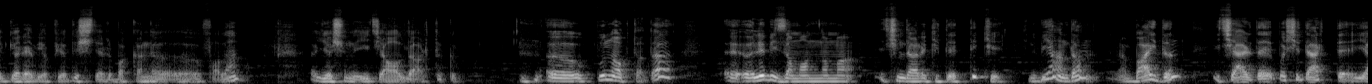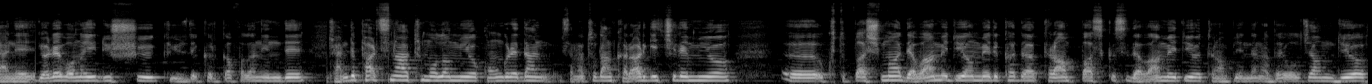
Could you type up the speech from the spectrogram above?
görev yapıyor. Dışişleri Bakanı falan. Yaşını iyice aldı artık. Bu noktada öyle bir zamanlama içinde hareket etti ki şimdi bir yandan Biden içeride başı dertte. Yani görev onayı düşük, yüzde kırka falan indi. Kendi partisine hakim olamıyor. Kongreden, senatodan karar geçiremiyor. Ee, kutuplaşma devam ediyor Amerika'da. Trump baskısı devam ediyor. Trump yeniden aday olacağım diyor.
